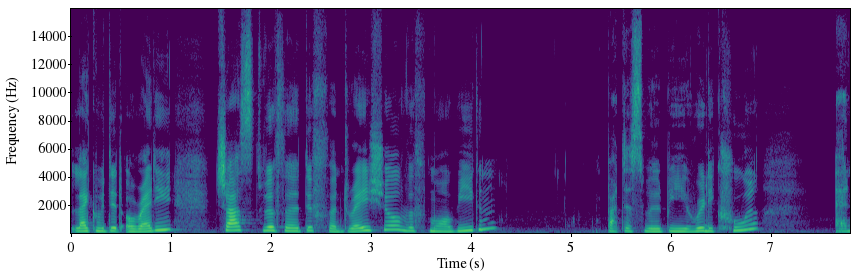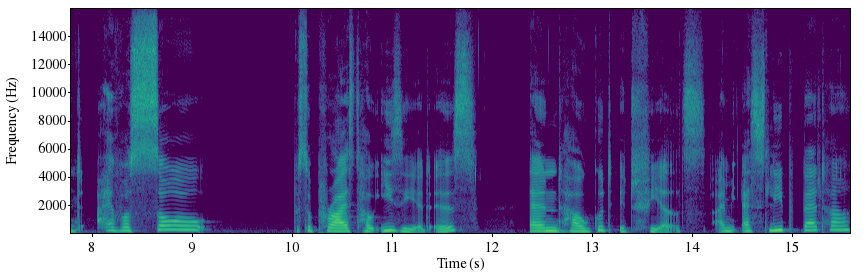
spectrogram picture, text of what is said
like we did already, just with a different ratio, with more vegan. But this will be really cool. And I was so surprised how easy it is and how good it feels. I mean, I sleep better,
